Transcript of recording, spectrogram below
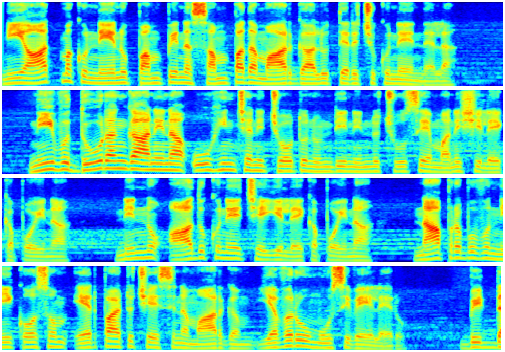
నీ ఆత్మకు నేను పంపిన సంపద మార్గాలు తెరుచుకునే నెల. నీవు దూరంగానినా ఊహించని చోటు నుండి నిన్ను చూసే మనిషి లేకపోయినా నిన్ను ఆదుకునే చెయ్యి లేకపోయినా నా ప్రభువు నీకోసం ఏర్పాటు చేసిన మార్గం ఎవరూ మూసివేయలేరు. బిడ్డ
